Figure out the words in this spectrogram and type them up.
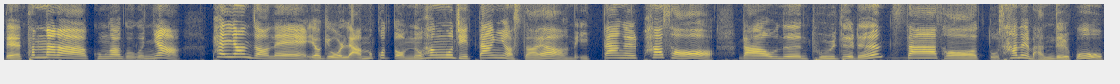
네, 탐나라 공화국은요. 8년 전에 여기 원래 아무것도 없는 황무지 땅이었어요. 근데 이 땅을 파서 나오는 돌들은 쌓아서 또 산을 만들고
